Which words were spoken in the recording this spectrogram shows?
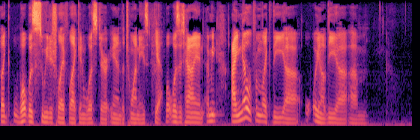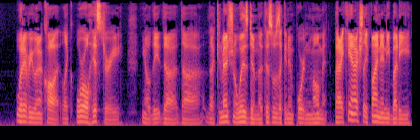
like what was Swedish life like in Worcester in the 20s. Yeah. What was Italian? I mean, I know from like the uh, you know the uh, um, whatever you want to call it, like oral history. You know the, the the the conventional wisdom that this was like an important moment, but I can't actually find anybody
